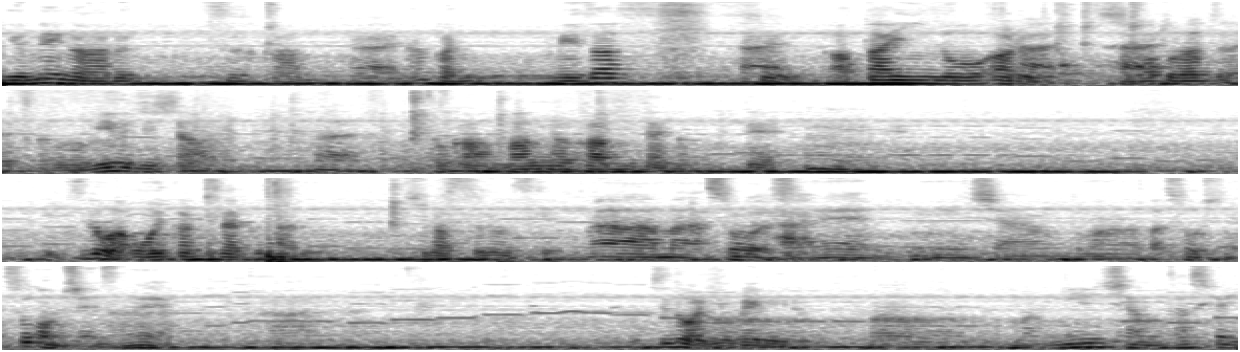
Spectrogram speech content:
夢があるっつうか、はい。なんか目指すはい値のあるはい。仕事なんじゃないですか、そのミュージシャンはい。とか漫画家みたいなのってうん。一度は追いかけたくなる気がするんですけど、まあまあそうですね、はい。ミュージシャンとまあそうですね。そうかもしれないですね、はい。一度は夢見る。うん。まあ、ミュージシャンも確かに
